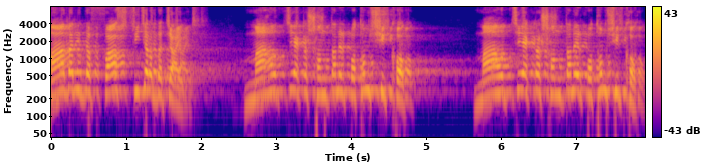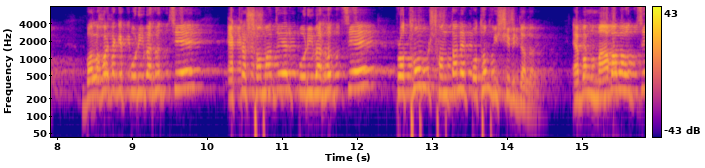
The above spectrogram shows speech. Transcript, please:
Mother is the first teacher of the child. মা হচ্ছে একটা সন্তানের প্রথম শিক্ষক। মা হচ্ছে একটা সন্তানের প্রথম শিক্ষক। বলা হয় তাকে পরিবার হচ্ছে একটা সমাজের পরিবার হচ্ছে প্রথম সন্তানের প্রথম বিশ্ববিদ্যালয় এবং মা বাবা হচ্ছে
